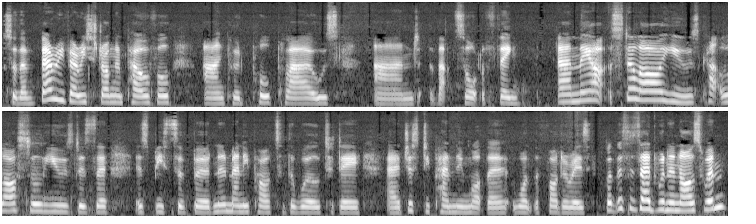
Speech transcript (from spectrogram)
So they're very, very strong and powerful and could pull ploughs and that sort of thing. And they are still are used, cattle are still used as the as beasts of burden in many parts of the world today, uh, just depending what the what the fodder is. But this is Edwin and Oswin,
